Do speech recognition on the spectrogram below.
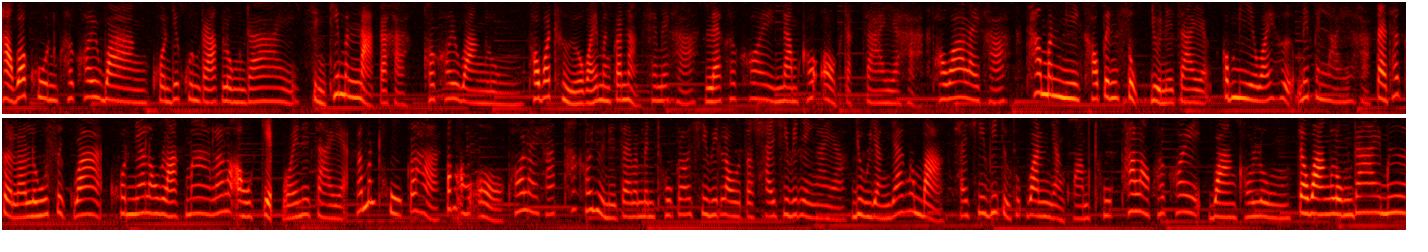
หากว่าคุณค่อยๆ วางคนที่คุณรักลงได้ สิ่งที่มันหนักอะค่ะ ค่อยๆ วางลง เพราะว่าถือเอาไว้มันก็หนักใช่ไหมคะ และค่อยๆนำเขาออกจากใจอะค่ะ เพราะว่าอะไรคะ ถ้ามันมีเขาเป็นสุขอยู่ในใจอะก็มีไว้เหอะไม่เป็นไรอะค่ะ แต่ถ้าเกิดเรารู้สึกว่าคนนี้เรารักมากแล้วเราเอาเก็บไว้ในใจอะแล้วมันทุกข์อะค่ะ ต้องเอาออก เพราะอะไรคะ ถ้าเขาอยู่ในใจมันเป็นทุกข์แล้วชีวิตเราจะใช้ชีวิตยังไงอะอยู่อย่างยากลำบากใช้ชีวิตอยู่ทุกวันอย่างความทุกข์ถ้าเราค่อยๆ วางเขาลง จะวางลงได้เมื่อ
